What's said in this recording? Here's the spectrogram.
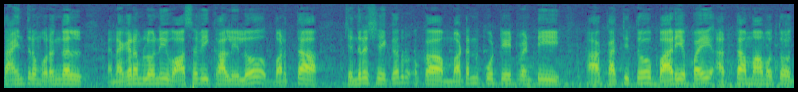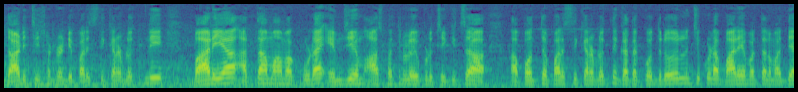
సాయంత్రం వరంగల్ నగరంలోని వాసవి కాలనీలో భర్త చంద్రశేఖర్ ఒక మటన్ కొట్టేటువంటి ఆ కత్తితో భార్యపై అత్త మామతో దాడి చేసినటువంటి పరిస్థితి కనబడుతుంది. భార్య అత్త మామ కూడా ఎంజీఎం ఆసుపత్రిలో ఇప్పుడు చికిత్స ఆ, పొందుతున్న పరిస్థితి కనబడుతుంది. గత కొద్ది రోజుల నుంచి కూడా భార్యాభర్తల మధ్య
